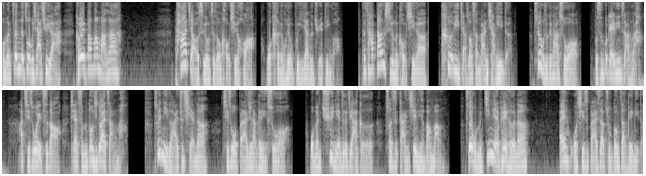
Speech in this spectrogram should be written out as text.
我们真的做不下去啦，可不可以帮帮忙啊？他假如是用这种口气的话，我可能会有不一样的决定哦。但是他当时用的口气呢？刻意假装成蛮强硬的，所以我就跟他说：“不是不给你涨了啊，其实我也知道现在什么东西都在涨嘛。所以你来之前呢，其实我本来就想跟你说，我们去年这个价格算是感谢你的帮忙，所以我们今年配合呢，哎，我其实本来是要主动涨给你的，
